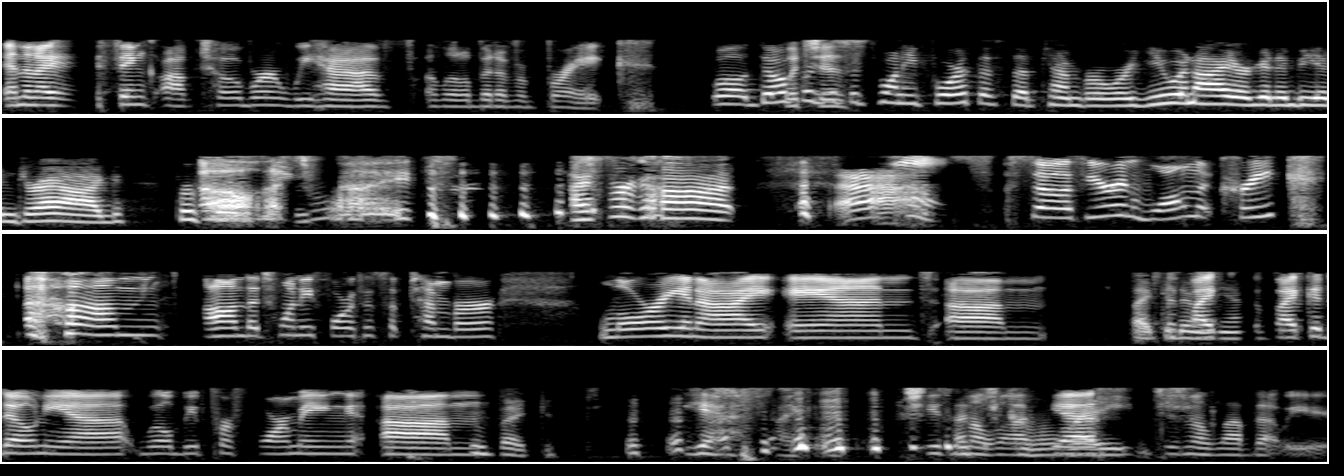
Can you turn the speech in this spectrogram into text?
And then I think October we have a little bit of a break. Well, don't forget is- the 24th of September, where you and I are going to be in drag. Oh, performing. that's right. I forgot. Ah. So if you're in Walnut Creek um, on the 24th of September, Lori and I and um, the Lycadonia. Vic- Vicadonia will be performing. Um, Like, yes, she's gonna love. Yes, she's gonna love that we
